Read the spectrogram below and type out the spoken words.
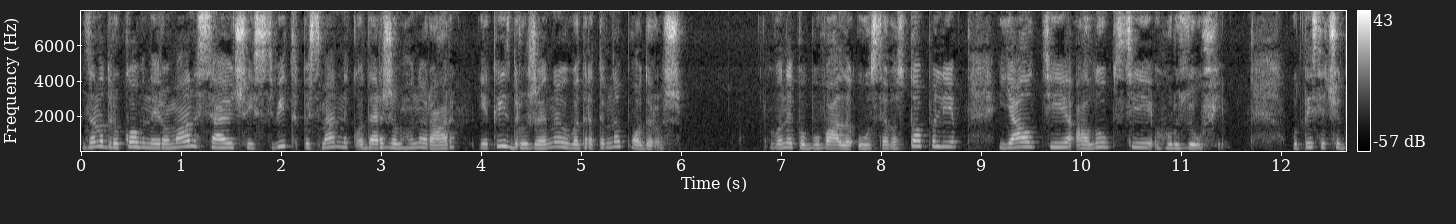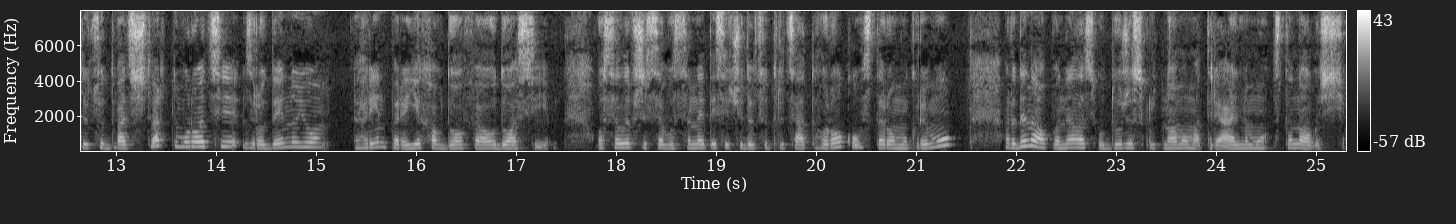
За надрукований роман Сяючий світ письменник одержав гонорар, який з дружиною витратив на подорож. Вони побували у Севастополі, Ялті, Алупці, Гурзуфі. У 1924 році з родиною Грін переїхав до Феодосії. Оселившися восени 1930 року в Старому Криму, родина опинилась у дуже скрутному матеріальному становищі.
